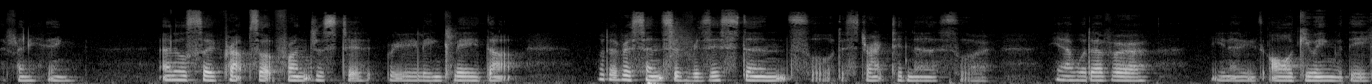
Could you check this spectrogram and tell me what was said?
if anything. And also, perhaps up front, just to really include that whatever sense of resistance or distractedness or, yeah, whatever, you know, arguing with the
